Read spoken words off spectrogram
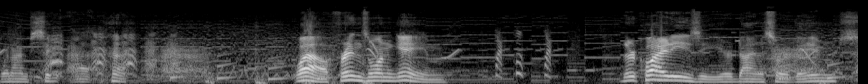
When I'm sick... Uh, wow, friends won game. They're quite easy, your dinosaur games.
